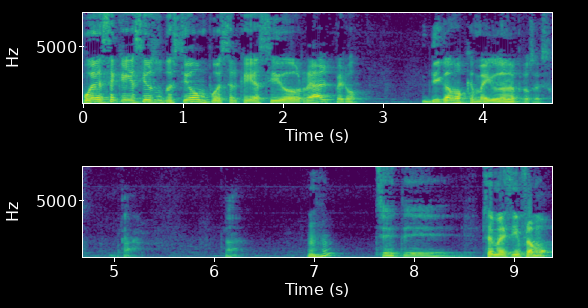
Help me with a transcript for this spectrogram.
puede ser que haya sido su cuestión, puede ser que haya sido real, pero digamos que me ayuda en el proceso. Ah. Ujú. Se te... Se me desinflamó.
